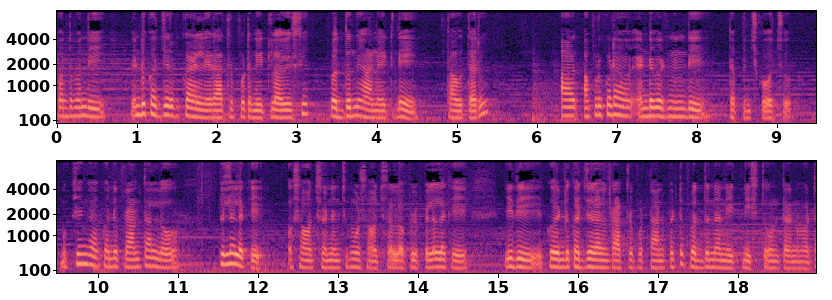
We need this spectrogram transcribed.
కొంతమంది ఎండు ఖర్జూరకాయల్ని రాత్రిపూట నీటిలో వేసి పొద్దున్నే ఆ నీటిని తాగుతారు. అప్పుడు కూడా ఎండవేడి నుండి తప్పించుకోవచ్చు. ముఖ్యంగా కొన్ని ప్రాంతాల్లో పిల్లలకి ఒక సంవత్సరం నుంచి మూడు సంవత్సరాల లోపల పిల్లలకి ఇది ఎక్కువ ఎండు ఖర్జూరాలను రాత్రిపూట నానపెట్టి ప్రొద్దున్న నీటిని ఇస్తూ ఉంటారనమాట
